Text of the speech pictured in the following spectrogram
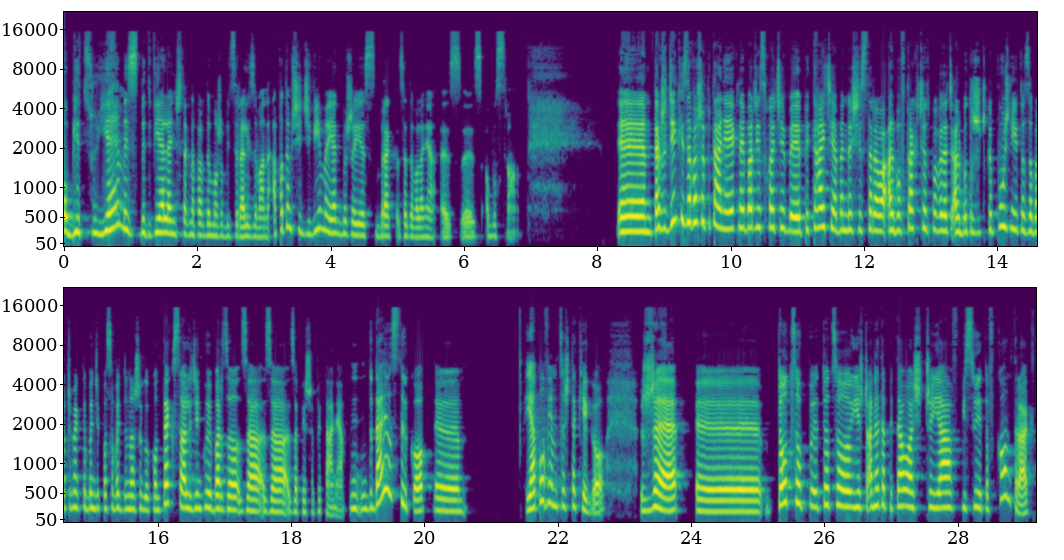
obiecujemy zbyt wiele, niż tak naprawdę może być zrealizowane, a potem się dziwimy, jakby, że jest brak zadowolenia e, z, z obu stron. Także dzięki za Wasze pytania. Jak najbardziej słuchajcie, pytajcie, ja będę się starała albo w trakcie odpowiadać, albo troszeczkę później, to zobaczymy, jak to będzie pasować do naszego kontekstu, ale dziękuję bardzo za, za, za pierwsze pytania. Dodając tylko, ja powiem coś takiego, że E, to co, to, co jeszcze Aneta pytałaś, czy ja wpisuję to w kontrakt,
